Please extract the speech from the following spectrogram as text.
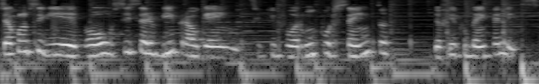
Se eu conseguir ou se servir para alguém, se for 1%, eu fico bem feliz.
